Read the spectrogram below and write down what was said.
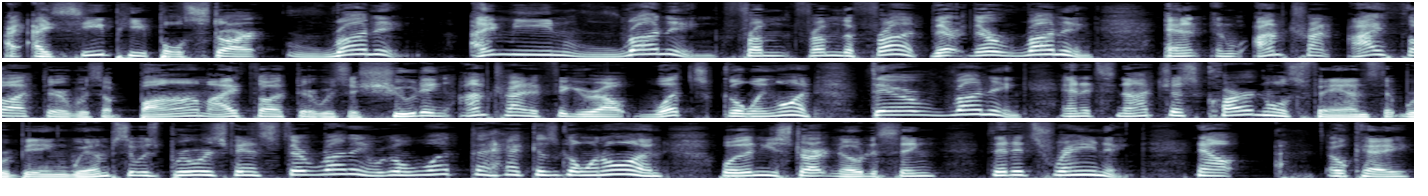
I, I see people start running I mean running from from the front. They're they're running, and and I'm trying. I thought there was a bomb. I thought there was a shooting. I'm trying to figure out what's going on. They're running, and it's not just Cardinals fans that were being wimps. It was Brewers fans. They're running. We're going. What the heck is going on? Well, then you start noticing that it's raining. Now, okay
